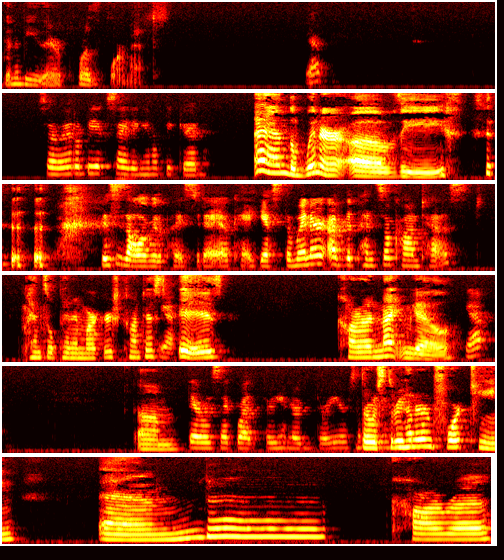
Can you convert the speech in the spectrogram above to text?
going to be there for the format. Yep. So it'll be exciting. It'll be good. And the winner of the This is all over the place today. Okay, yes, the winner of the pencil contest. Pencil pen and markers contest Yes. is Cara Nightingale. Yep. Um, There was like what 303 or something. there was 314, and uh, Cara.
